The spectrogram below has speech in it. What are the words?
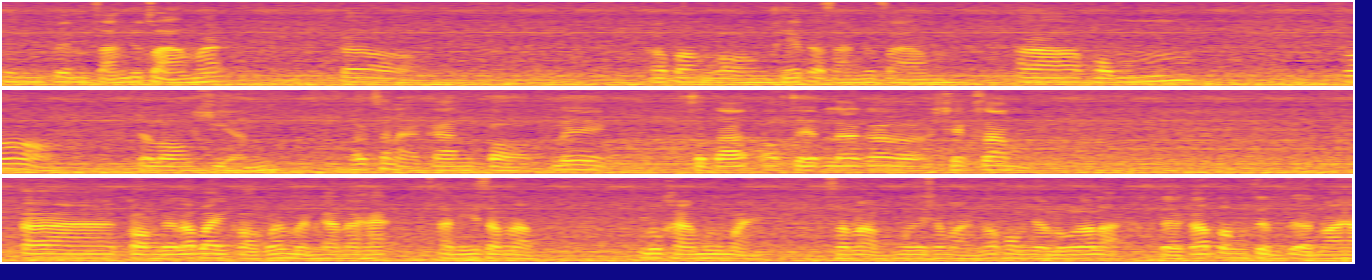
เป็นเป็น 3.3 ฮะ ก็ก็ต้องลองเทสกับ 3.3 อ่า ผมก็ จะลองเขียนลักษณะการกรอกเลข start offset แล้วก็เช็คซ้ำกล่องแต่ละใบกรอกไม่เหมือนกันนะฮะ อันนี้สำหรับลูกค้ามือใหม่สำหรับมือฉมังก็คงจะรู้แล้วล่ะ แต่ก็ต้องเตือนเตือนไว้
